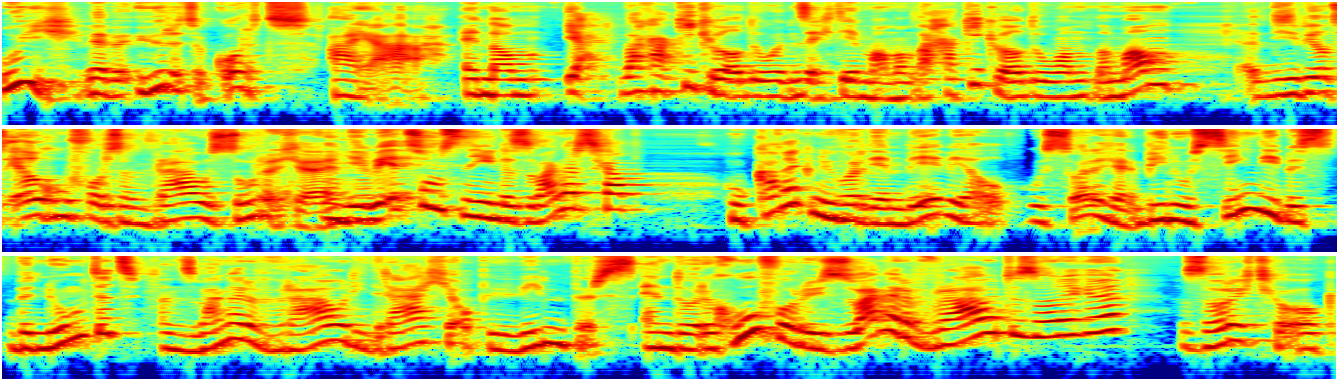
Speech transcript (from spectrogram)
Oei, we hebben uren tekort. Ah ja. En dan, ja, dat ga ik wel doen, zegt die man. Dat ga ik wel doen. Want een man eh, die wil heel goed voor zijn vrouw zorgen. En die weet soms niet in de zwangerschap hoe kan ik nu voor die baby al goed zorgen? Binu Singh die benoemt het. Een zwangere vrouw die draag je op je wimpers. En door goed voor je zwangere vrouw te zorgen, zorgt je ook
